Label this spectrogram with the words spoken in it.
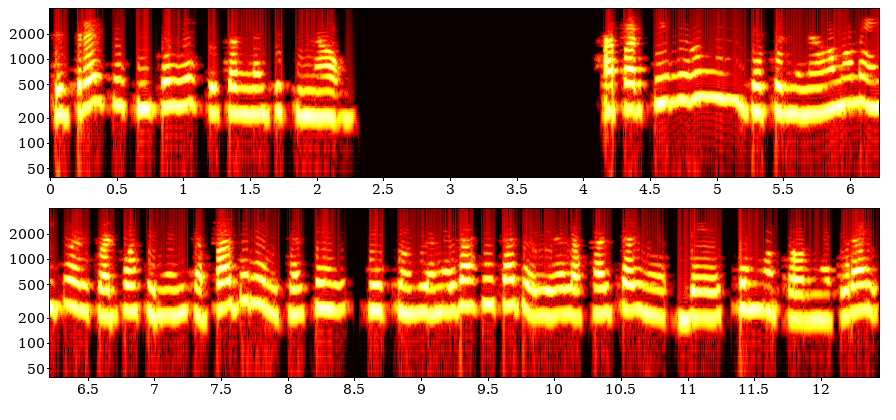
de 3 a 5 días totalmente sin agua. A partir de un determinado momento, el cuerpo sería incapaz de realizar sus funciones básicas debido a la falta de, este motor natural.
